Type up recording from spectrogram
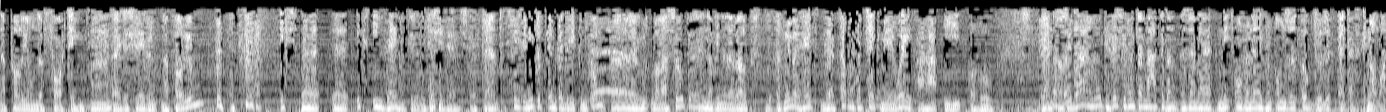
Napoleon XIV. Mhm. Eh, geschreven Napoleon. X, eh, eh, XIV natuurlijk. XIV. Uh, dat vind je niet op mp3.com. Eh, je moet maar wat zoeken en dan vinden we dat wel. Het nummer heet The Coming to Take Me Away. AHI. Oho. En als u daar een leuke versie van kan maken, dan zijn wij niet ongenegen om ze ook door de tijd te knallen.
